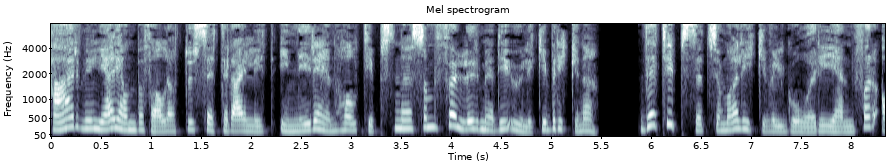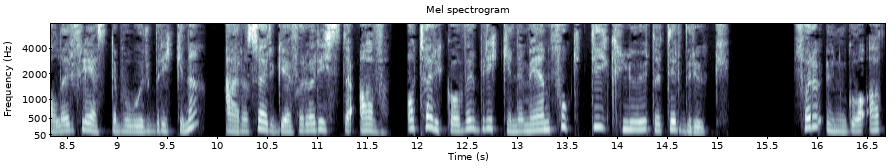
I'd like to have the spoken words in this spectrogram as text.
Her vil jeg anbefale at du setter deg litt inn i renholdtipsene som følger med de ulike brikkene. Det tipset som allikevel går igjen for aller fleste bordbrikkene, er å sørge for å riste av og tørke over brikkene med en fuktig klut etter bruk. For å unngå at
